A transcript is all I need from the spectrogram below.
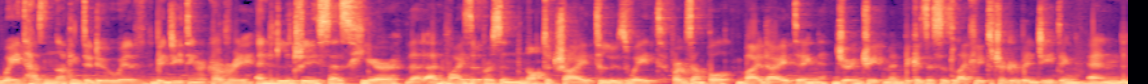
weight has nothing to do with binge eating recovery. And it literally says here that advise the person not to try to lose weight, for example, by dieting during treatment because this is likely to trigger binge eating. And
